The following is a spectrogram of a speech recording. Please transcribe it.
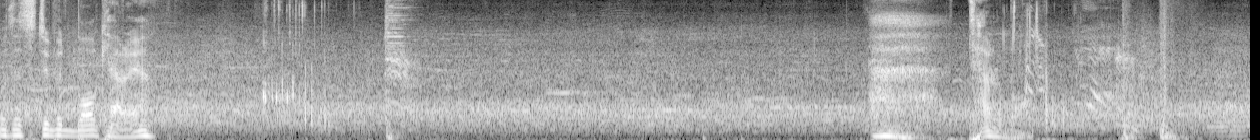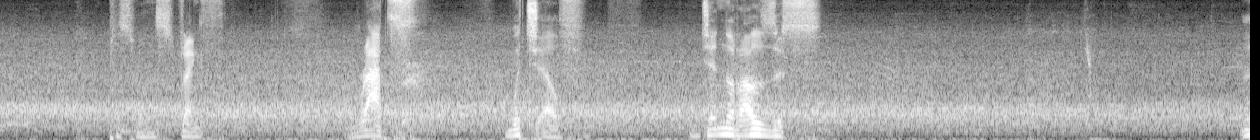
with his stupid ball carrier. Terrible. Plus one strength. Rats. Witch elf. Generalzus.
